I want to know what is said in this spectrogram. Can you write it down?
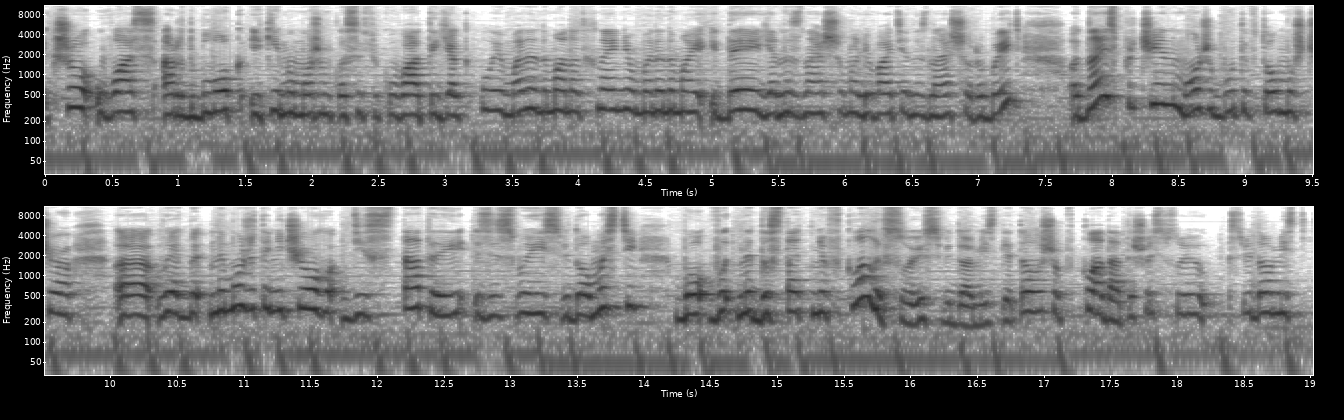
Якщо у вас артблок, який ми можемо класифікувати, як ой, у мене немає натхнення, у мене немає ідеї, я не знаю, що малювати, я не знаю, що робити. Одна із причин може бути в тому, що е, ви якби не можете нічого дістати зі своєї своїй свідомості, бо ви недостатньо вклали в свою свідомість. Для того, щоб вкладати щось в свою свідомість,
